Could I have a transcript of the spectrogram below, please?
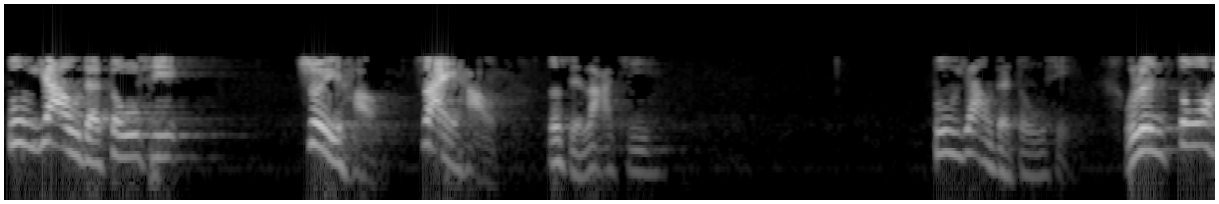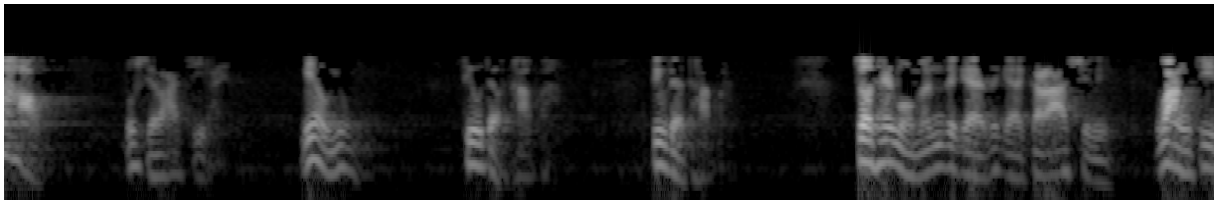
不要的东西最好再好都是垃圾，不要的东西无论多好都是垃圾来，没有用，丢掉它吧，丢掉它吧。昨天我们这个这个 garage 里。忘记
